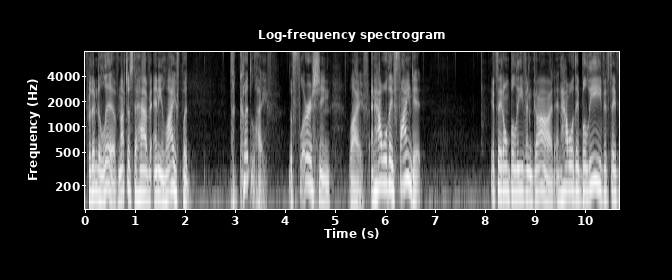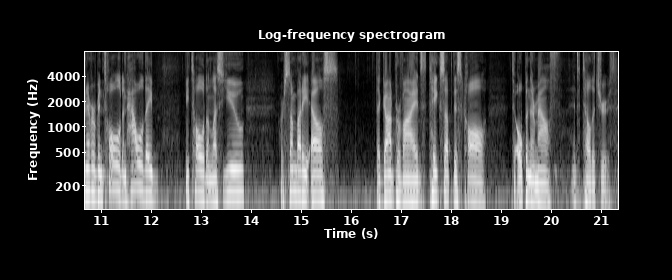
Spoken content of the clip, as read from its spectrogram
For them to live, not just to have any life, but the good life the flourishing life. And how will they find it if they don't believe in God? And how will they believe if they've never been told? And how will they be told unless you or somebody else that God provides takes up this call to open their mouth and to tell the truth?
